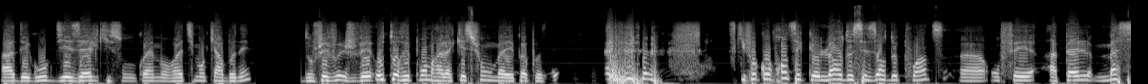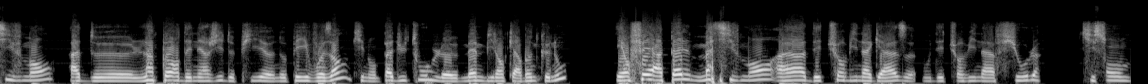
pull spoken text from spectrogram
à des groupes diesel qui sont quand même relativement carbonés. Donc je vais, je auto-répondre à la question que vous m'avez pas posée. Qu'il faut comprendre, c'est que lors de ces heures de pointe, euh, on fait appel massivement à de l'import d'énergie depuis euh, nos pays voisins, qui n'ont pas du tout le même bilan carbone que nous. Et on fait appel massivement à des turbines à gaz ou des turbines à fuel, qui sont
